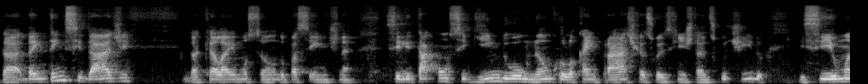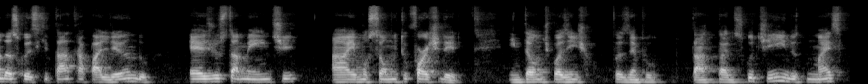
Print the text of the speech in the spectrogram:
da, da intensidade daquela emoção do paciente, né? Se ele está conseguindo ou não colocar em prática as coisas que a gente está discutindo, e se uma das coisas que está atrapalhando é justamente a emoção muito forte dele. Então, tipo, a gente, por exemplo, tá, tá discutindo mais,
